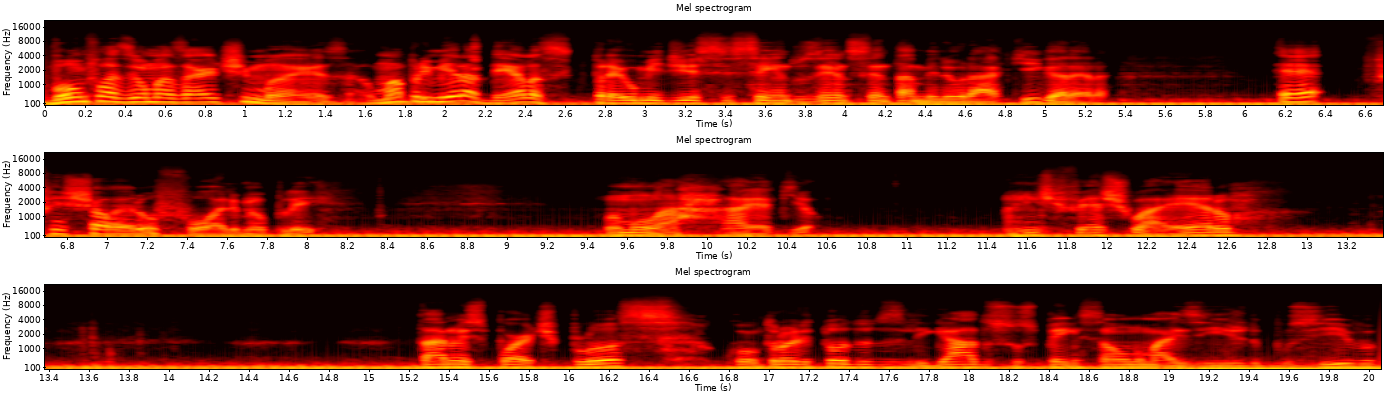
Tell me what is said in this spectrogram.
Vamos fazer umas artimanhas. Uma primeira delas, para eu medir esse 100, 200, tentar melhorar aqui, galera, é fechar o aerofólio, meu play. Vamos lá. Aí aqui, ó. A gente fecha o aero. Tá no Sport Plus, controle todo desligado, suspensão no mais rígido possível.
